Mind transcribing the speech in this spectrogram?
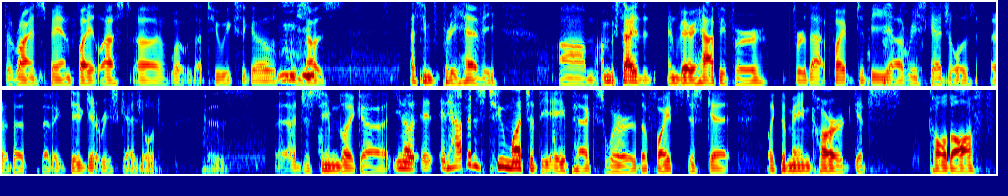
the Ryan Spann fight last uh, what was that two weeks ago? Mhm. That was that seemed pretty heavy. Um, I'm excited and very happy for for that fight to be uh, rescheduled. That that it did get rescheduled because it just seemed like uh you know it, it happens too much at the apex where the fights just get like the main card gets called off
